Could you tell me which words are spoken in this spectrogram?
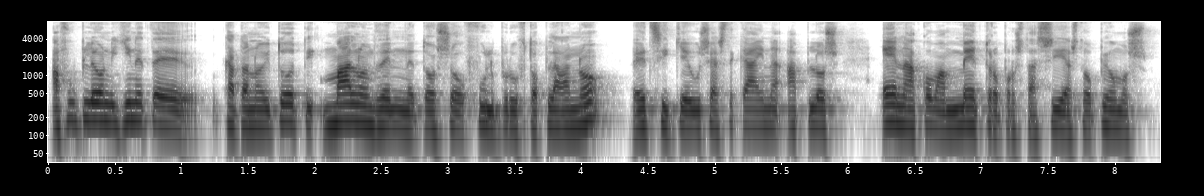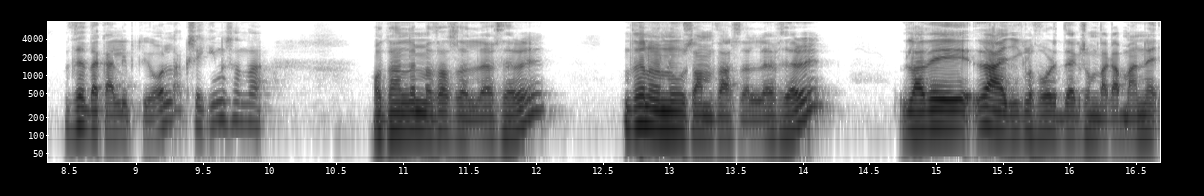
αφού πλέον γίνεται κατανοητό ότι μάλλον δεν είναι τόσο foolproof το πλάνο έτσι, και ουσιαστικά είναι απλώς ένα ακόμα μέτρο προστασίας το οποίο όμως δεν τα καλύπτει όλα, ξεκίνησαν τα... Όταν λέμε θα είστε ελεύθεροι, δεν εννοούσαμε θα είστε ελεύθεροι. Δηλαδή δεν θα κυκλοφορείτε έξω με τα καμπανέ,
